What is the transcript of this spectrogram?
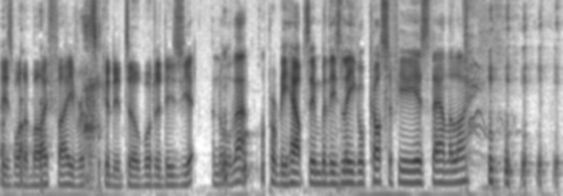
"Here's one of my favourites. Can you tell what it is yet?" And all that probably helps him with his legal costs a few years down the line.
